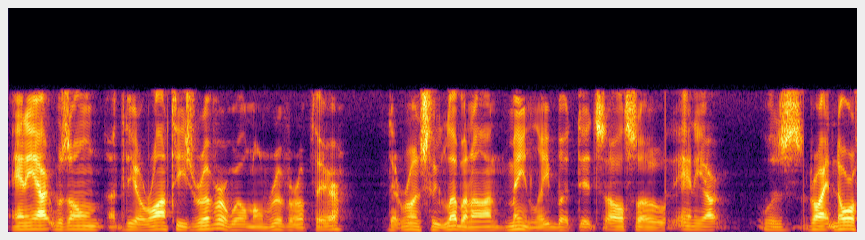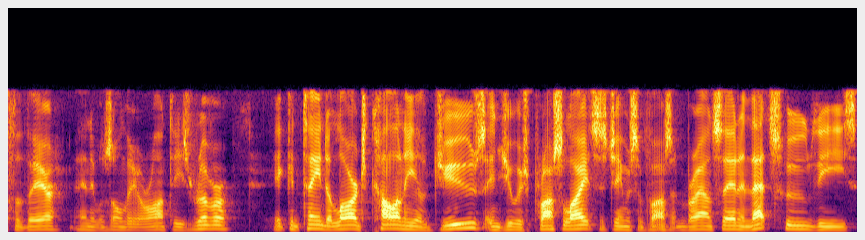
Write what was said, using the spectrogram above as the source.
Antioch was on the Orontes River, a well-known river up there that runs through Lebanon mainly, but it's also Antioch was right north of there, and it was on the Orontes River. It contained a large colony of Jews and Jewish proselytes, as Jamieson Fausset and Brown said, and that's who these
